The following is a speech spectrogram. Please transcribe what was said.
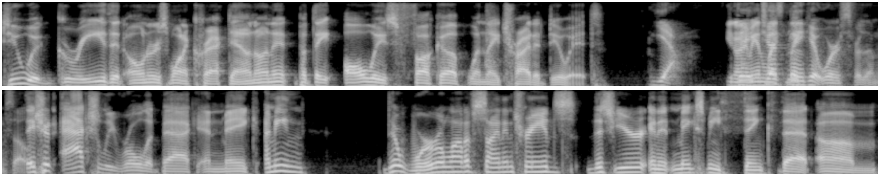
do agree that owners want to crack down on it, but they always fuck up when they try to do it. Yeah. You know they what I mean? just like, make it worse for themselves. they should actually roll it back and make. I mean, there were a lot of sign in trades this year, and it makes me think that um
